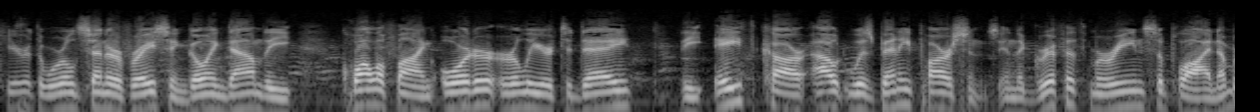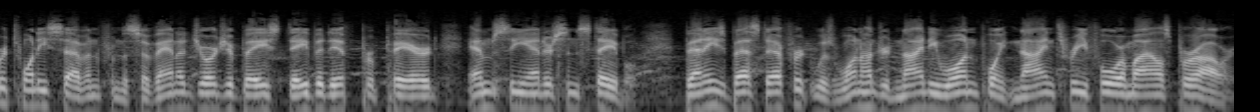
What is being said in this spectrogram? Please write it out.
here at the World Center of Racing, going down the qualifying order earlier today. The eighth car out was Benny Parsons in the Griffith Marine Supply, number 27 from the Savannah, Georgia based David Ifft Prepared MC Anderson stable. Benny's best effort was 191.934 miles per hour.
